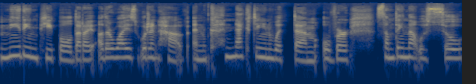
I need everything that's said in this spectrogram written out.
meeting people that I otherwise wouldn't have and connecting with them over something that was so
